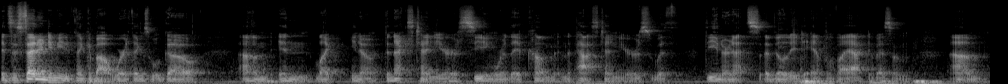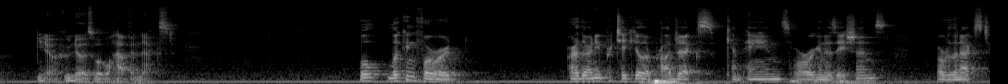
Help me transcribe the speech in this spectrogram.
It's exciting to me to think about where things will go um, in like you know the next 10 years seeing where they've come in the past 10 years with the internet's ability to amplify activism um, you know who knows what will happen next. Well looking forward are there any particular projects campaigns or organizations over the next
